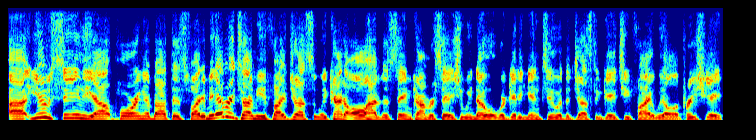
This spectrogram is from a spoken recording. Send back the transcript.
Uh, you've seen the outpouring about this fight. I mean, every time you fight Justin, we kind of all have the same conversation. We know what we're getting into with the Justin Gaethje fight. We all appreciate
